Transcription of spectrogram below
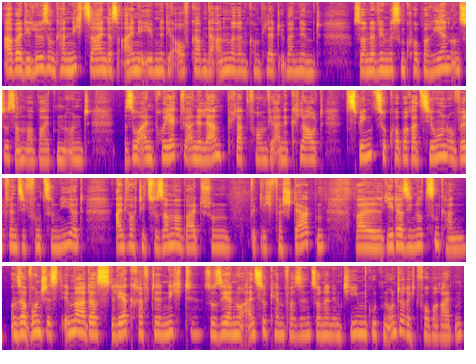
Aber die Lösung kann nicht sein, dass eine Ebene die Aufgaben der anderen komplett übernimmt, sondern wir müssen kooperieren und zusammenarbeiten. Und so ein Projekt wie eine Lernplattform, wie eine Cloud zwingt zur Kooperation und wird, wenn sie funktioniert, einfach die Zusammenarbeit schon wirklich verstärken, weil jeder sie nutzen kann. Unser Wunsch ist immer, dass Lehrkräfte nicht so sehr nur Einzelkämpfer sind, sondern im Team guten Unterricht vorbereiten.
